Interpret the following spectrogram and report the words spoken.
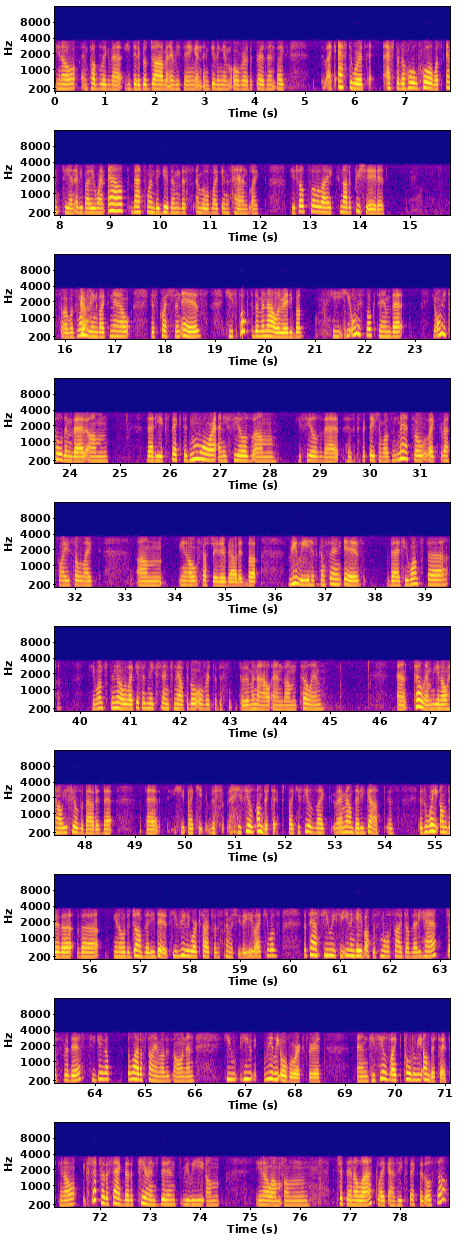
you know, in public that he did a good job and everything, and, and giving him over the present, like, like afterwards, after the whole hall was empty and everybody went out, that's when they give him this envelope like in his hand, like he felt so like not appreciated. So I was wondering, yeah. like now, his question is, he spoke to the menahel already, but he he only spoke to him that he only told him that um that he expected more and he feels um he feels that his expectation wasn't met. So like that's why he's so like um you know frustrated about it. But really his concern is that he wants to he wants to know like if it makes sense now to go over to the to the menahel and um tell him and tell him you know how he feels about it that that he like he this he feels undertipped. Like he feels like the amount that he got is is way under the the you know the job that he did. He really worked hard for the chemistry. He like he was the past few weeks. He even gave up a small side job that he had just for this. He gave up a lot of time of his own, and he he really overworked for it. And he feels like totally undertipped, you know, except for the fact that parents didn't really, um, you know, um, um, chip in a lot, like as he expected also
